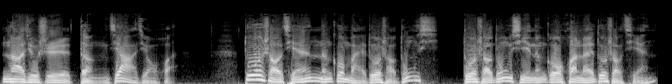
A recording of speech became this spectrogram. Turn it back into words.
那就是等价交换。多少钱能够买多少东西，多少东西能够换来多少钱，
